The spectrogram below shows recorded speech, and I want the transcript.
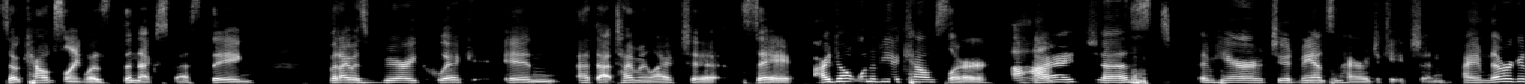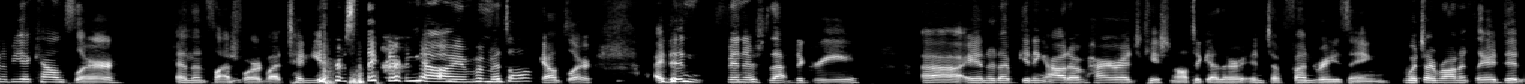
So counseling was the next best thing but I was very quick in at that time in my life to say, I don't want to be a counselor. Uh-huh. I just am here to advance in higher education. I am never going to be a counselor. And then slash mm-hmm. forward, what, 10 years later, now I am a mental health counselor. I didn't finish that degree. Uh, I ended up getting out of higher education altogether into fundraising, which ironically I did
